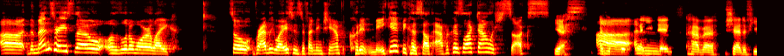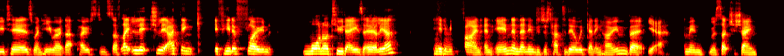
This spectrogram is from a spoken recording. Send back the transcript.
Uh, the men's race, though, was a little more like. So Bradley Weiss, who's defending champ, couldn't make it because South Africa's locked down, which sucks. yes. Uh, and he did have a shed a few tears when he wrote that post and stuff. Like literally, I think if he'd have flown one or two days earlier, he'd have been fine and in, and then he'd have just had to deal with getting home. But yeah, I mean, it was such a shame.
